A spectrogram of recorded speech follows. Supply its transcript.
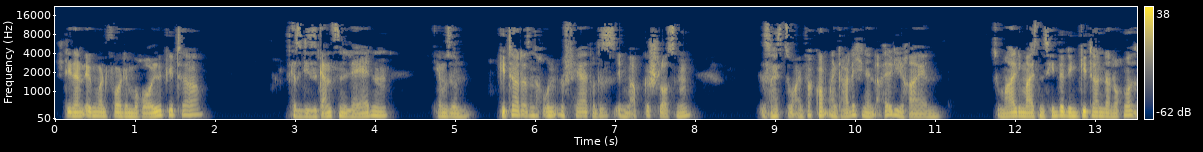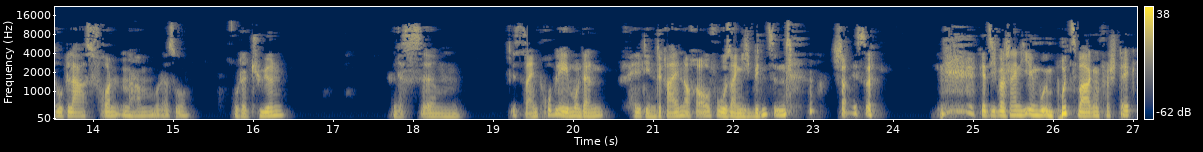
Stehen dann irgendwann vor dem Rollgitter. Also diese ganzen Läden, die haben so ein Gitter, das nach unten fährt und das ist eben abgeschlossen. Das heißt, so einfach kommt man gar nicht in den Aldi rein. Zumal die meistens hinter den Gittern dann nochmal so Glasfronten haben oder so. Oder Türen. Das ähm, ist sein Problem und dann fällt den dreien auch auf, wo es eigentlich Vincent. Scheiße. Der hat sich wahrscheinlich irgendwo im Putzwagen versteckt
